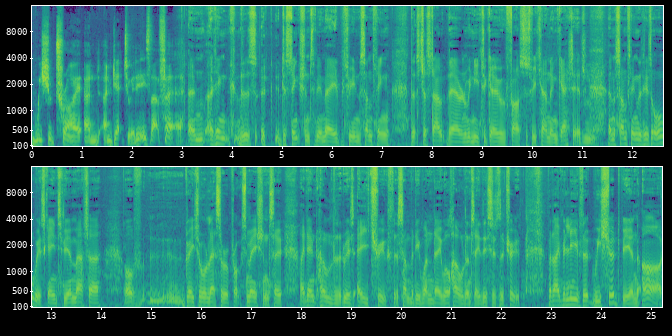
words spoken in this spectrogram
we should try and, and get to it. Is that fair? Um, I think there's a distinction to be made between something that's just out there and we need to go fast as we can and get it, mm. and something that is always going to be a matter of uh, greater or lesser approximation. So I don't hold that there is a truth that somebody one day will hold and say this is the truth. But I believe that we should be and are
